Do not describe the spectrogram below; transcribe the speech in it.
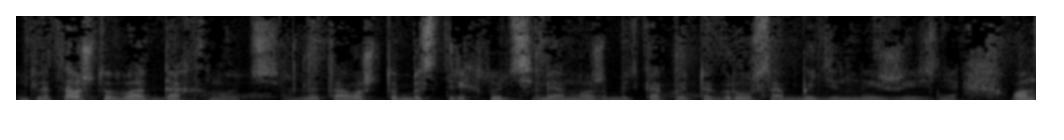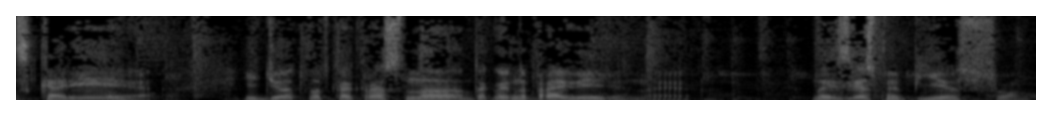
для того, чтобы отдохнуть, для того, чтобы стряхнуть себя, может быть, какой-то груз обыденной жизни, он скорее идет вот как раз на такое на проверенное, на известную пьесу,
